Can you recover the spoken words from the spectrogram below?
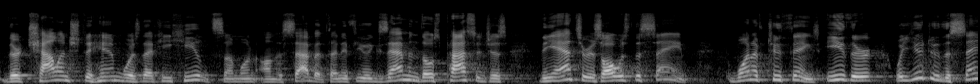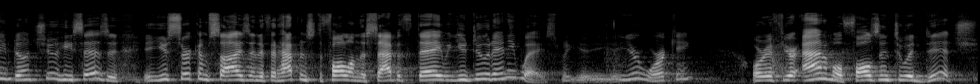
their challenge to him was that he healed someone on the Sabbath. And if you examine those passages, the answer is always the same one of two things. Either, well you do the same, don't you? He says, you circumcise and if it happens to fall on the Sabbath day, you do it anyways. You're working. Or if your animal falls into a ditch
